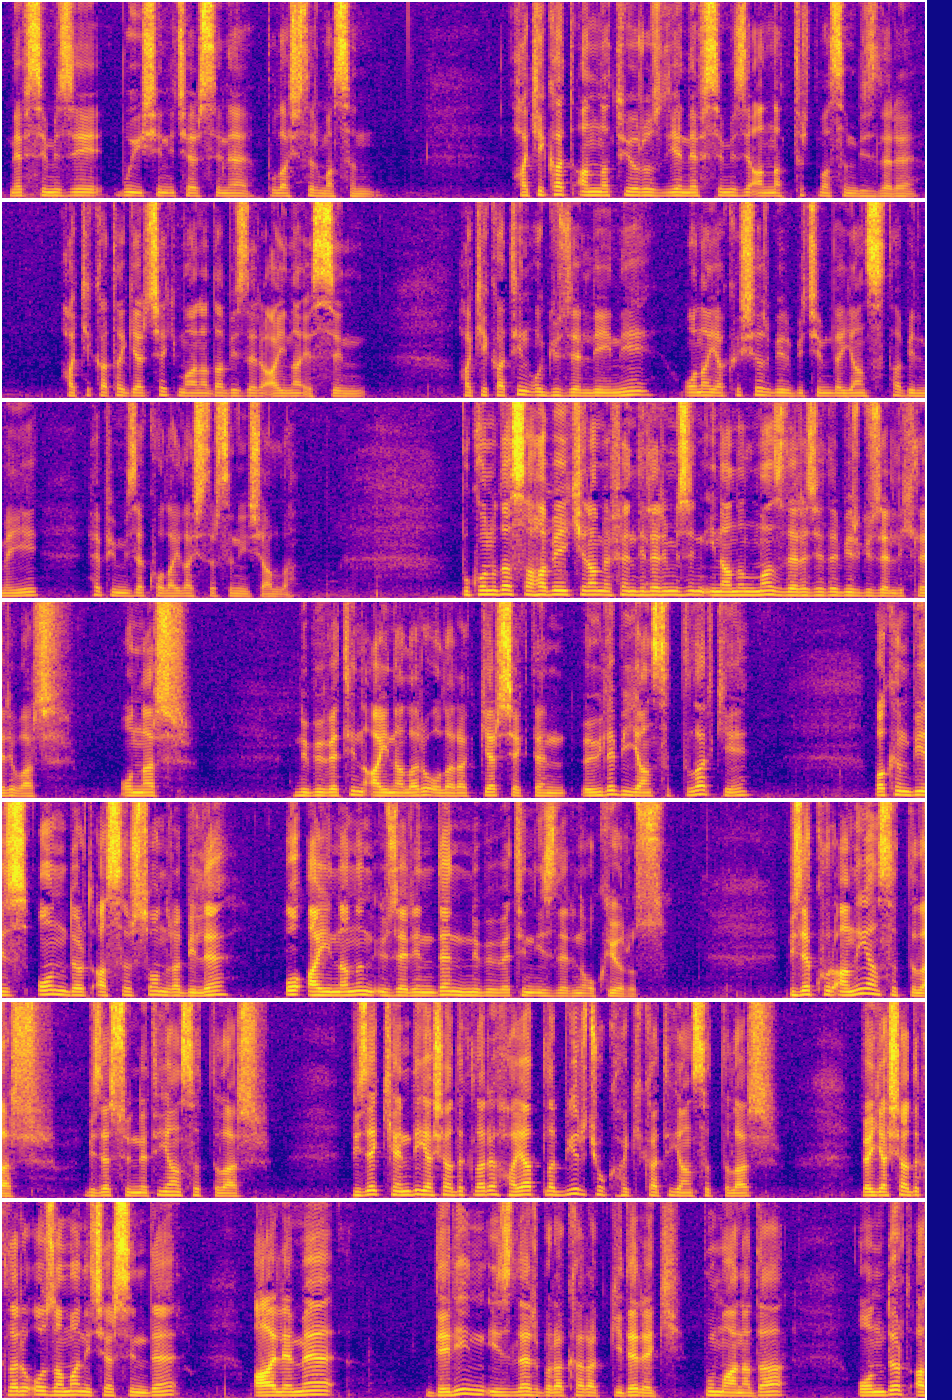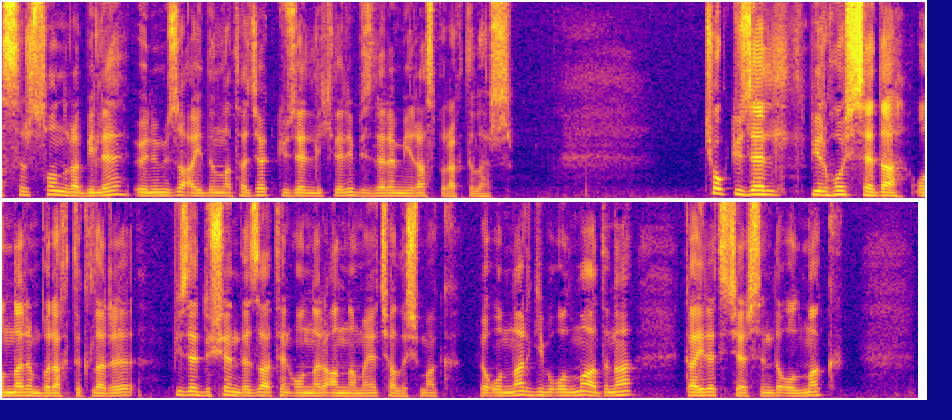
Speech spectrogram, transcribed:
Nefsimizi bu işin içerisine bulaştırmasın. Hakikat anlatıyoruz diye nefsimizi anlattırtmasın bizlere. Hakikata gerçek manada bizleri ayna etsin. Hakikatin o güzelliğini ona yakışır bir biçimde yansıtabilmeyi hepimize kolaylaştırsın inşallah. Bu konuda sahabe-i kiram efendilerimizin inanılmaz derecede bir güzellikleri var. Onlar nübüvvetin aynaları olarak gerçekten öyle bir yansıttılar ki bakın biz 14 asır sonra bile o aynanın üzerinden nübüvvetin izlerini okuyoruz. Bize Kur'an'ı yansıttılar, bize sünneti yansıttılar, bize kendi yaşadıkları hayatla birçok hakikati yansıttılar ve yaşadıkları o zaman içerisinde aleme derin izler bırakarak giderek bu manada 14 asır sonra bile önümüzü aydınlatacak güzellikleri bizlere miras bıraktılar. Çok güzel bir hoş seda onların bıraktıkları bize düşen de zaten onları anlamaya çalışmak ve onlar gibi olma adına gayret içerisinde olmak.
